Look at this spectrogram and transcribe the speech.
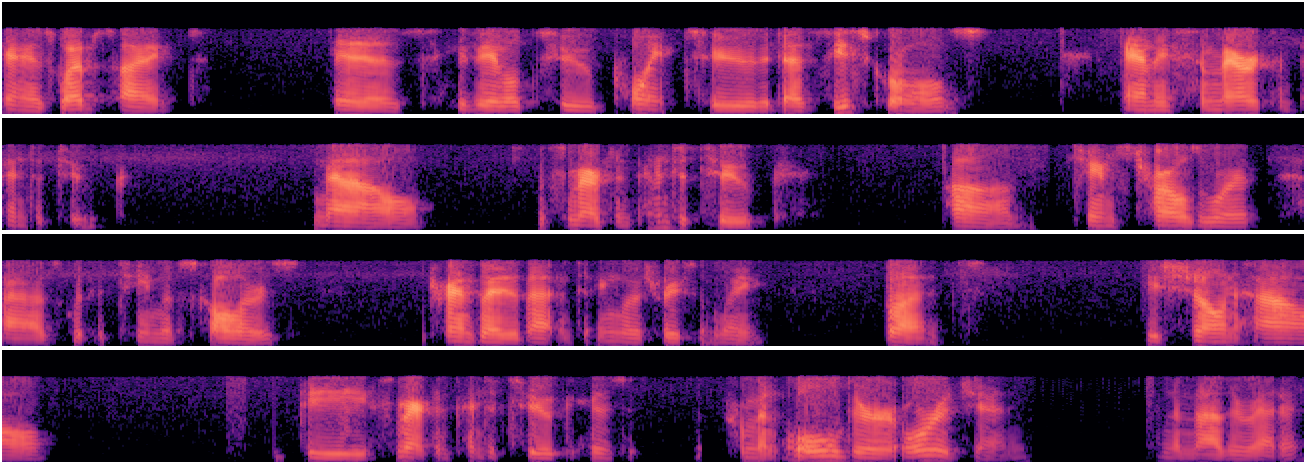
in his website is he's able to point to the Dead Sea Scrolls and the Samaritan Pentateuch. Now, the Samaritan Pentateuch, um, James Charlesworth has, with a team of scholars, translated that into English recently, but he's shown how the Samaritan Pentateuch is from an older origin than the Masoretic,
